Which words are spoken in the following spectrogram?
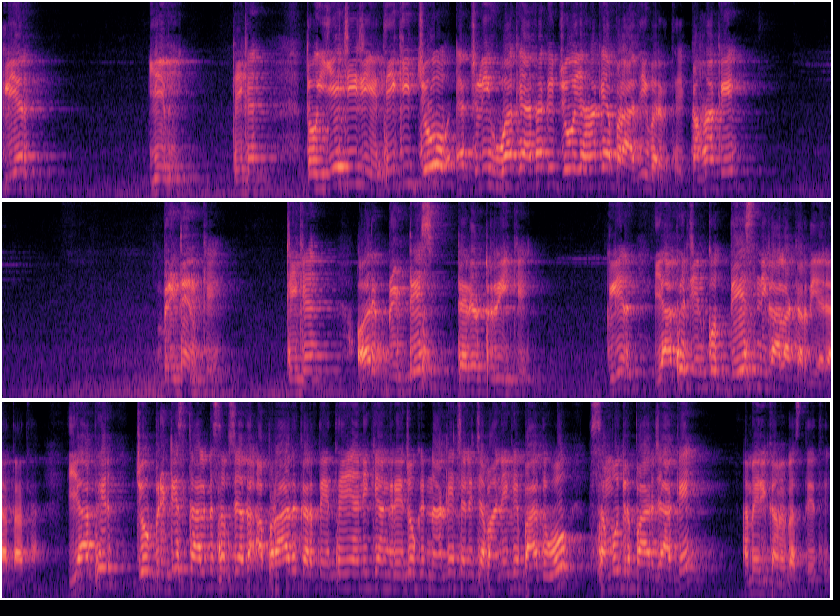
क्लियर ये भी, ठीक है? तो ये चीज़ ये थी कि जो एक्चुअली हुआ क्या था कि जो यहाँ के अपराधी वर्ग थे, कहाँ के? ब्रिटेन के, ठीक है? और ब्रिटिश टेरिटरी के क्लियर या फिर जिनको देश निकाला कर दिया जाता था, या फिर जो ब्रिटिश काल में सबसे ज़्यादा अपराध करते थे, यानी कि अंग्रेज़ों के नाके चने चबाने के बाद वो समुद्र पार जाके अमेरिका में बसते थे।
